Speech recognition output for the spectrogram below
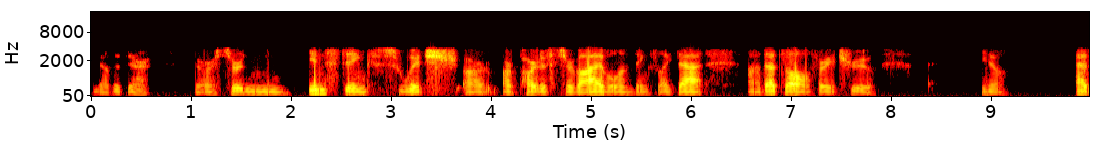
you know that there there are certain instincts which are are part of survival and things like that. Uh, that's all very true. You know, as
